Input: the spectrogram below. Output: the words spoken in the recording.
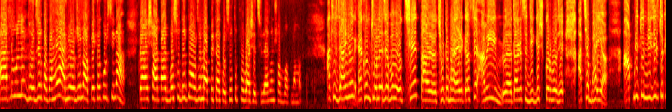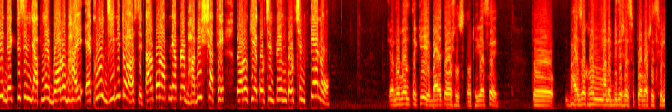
আর আপনি বললেন ধৈর্যের কথা। হ্যাঁ আমি ওর জন্য অপেক্ষা করছি না। প্রায় সাত আট বছর ধরে তো ওর জন্য অপেক্ষা করছি। ও তো প্রবাসে ছিল এখন সম্ভব না আমার। আচ্ছা যাই হোক এখন চলে যাব হচ্ছে তার ছোট ভাইয়ের কাছে। আমি তার কাছে জিজ্ঞেস করব যে আচ্ছা ভাইয়া আপনি তো নিজের চোখে দেখতেছেন যে আপনার বড় ভাই এখনও জীবিত আছে। তারপর আপনি আপনার ভাবির সাথে পরকিয়া করছেন প্রেম করছেন কেন? কেন বলতে কি ভাই তো অসুস্থ ঠিক আছে? তো ভাই যখন মানে বিদেশে প্রবাসে ছিল,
